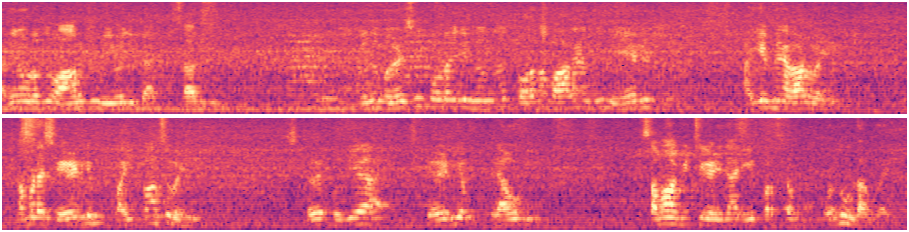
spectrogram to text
അതിനോടൊന്നും ആർക്കും വിയോജിക്കാൻ സാധിക്കും ഇത് മേഴ്സി കോളേജിൽ നിന്ന് തുറന്ന വാഹനത്തിൽ നേരിട്ട് ഐ എം എ ഹാൾ വഴി നമ്മുടെ സ്റ്റേഡിയം ബൈപ്പാസ് വഴി പുതിയ സ്റ്റേഡിയം ഗ്രൗണ്ടിൽ സമാപിച്ചു കഴിഞ്ഞാൽ ഈ പ്രശ്നം ഒന്നും ഉണ്ടാകുമായിരുന്നില്ല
